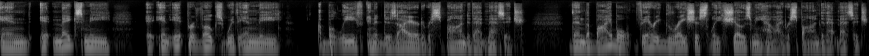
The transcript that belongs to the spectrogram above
and it makes me and it provokes within me a belief and a desire to respond to that message, then the Bible very graciously shows me how I respond to that message.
